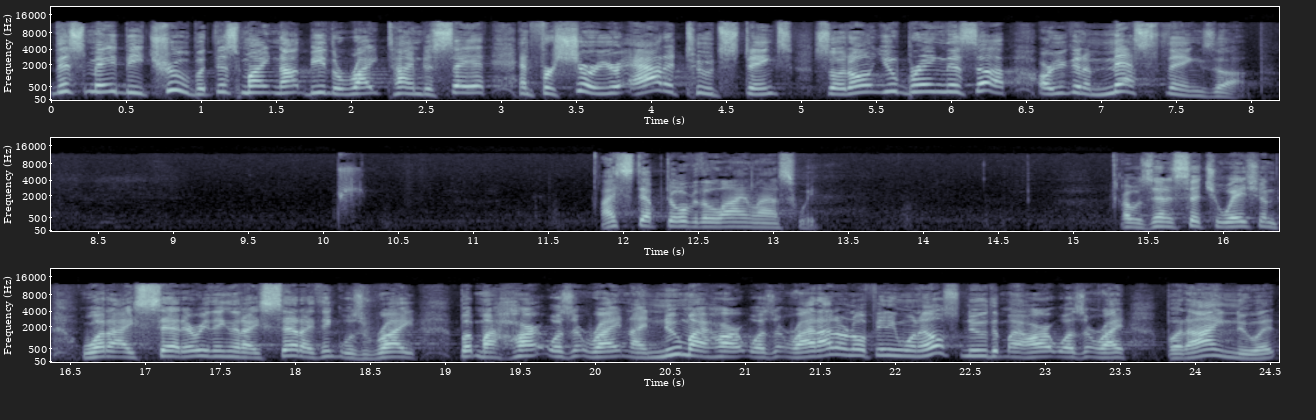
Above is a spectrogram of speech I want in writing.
this may be true, but this might not be the right time to say it. And for sure, your attitude stinks, so don't you bring this up or you're going to mess things up. I stepped over the line last week. I was in a situation, what I said, everything that I said, I think was right, but my heart wasn't right, and I knew my heart wasn't right. I don't know if anyone else knew that my heart wasn't right, but I knew it.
